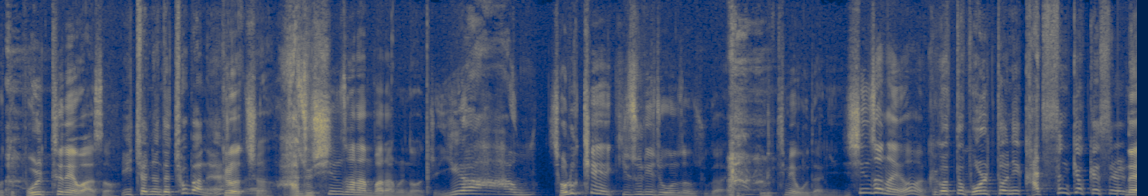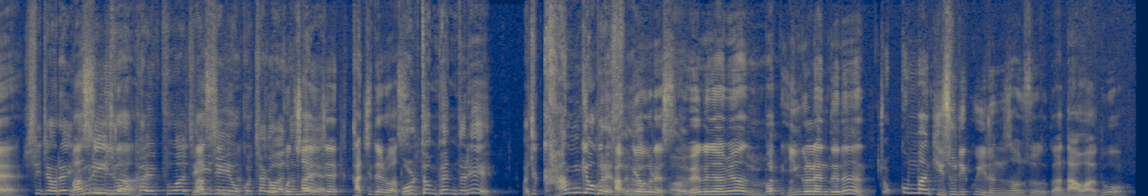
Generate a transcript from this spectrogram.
그것도 볼튼에 와서 2000년대 초반에 그렇죠. 아주 신선한 바람을 넣었죠. 이야, 우- 저렇게 기술이 좋은 선수가 우리 팀에 오다니. 신선해요. 그것도 볼턴이 갓 승격했을 네. 시절에 유리 맞습니다. 조르카에프와 JJ 맞습니다. 오코차가 오코차 왔는데 이제 같이 데려왔어요. 볼턴 팬들이 아주 감격을 했어요. 감격을 했어요. 어. 왜 그러냐면 막 잉글랜드는 조금만 기술 있고 이런 선수가 나와도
